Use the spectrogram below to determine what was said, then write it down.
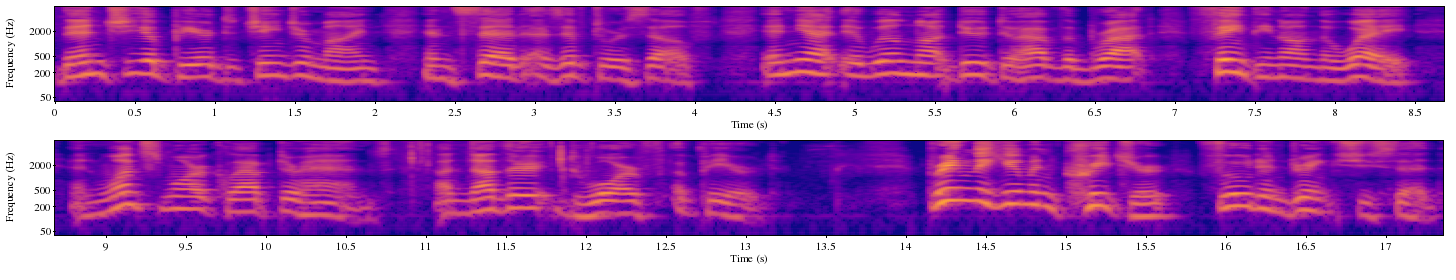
Then she appeared to change her mind and said, as if to herself, And yet it will not do to have the brat fainting on the way, and once more clapped her hands. Another dwarf appeared. Bring the human creature food and drink, she said.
